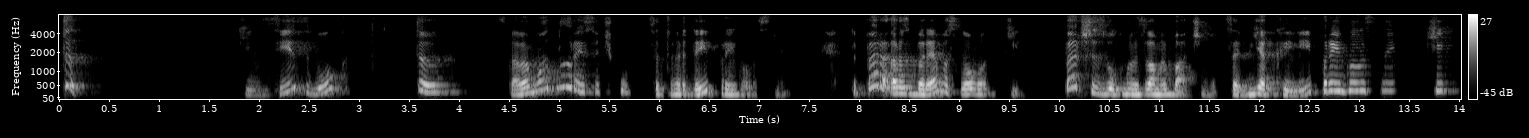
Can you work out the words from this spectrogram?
Т. В кінці звук Т. Ставимо одну рисочку. Це твердий приголосний. Тепер розберемо слово кіт. Перший звук ми з вами бачимо це м'який приголосний кі.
